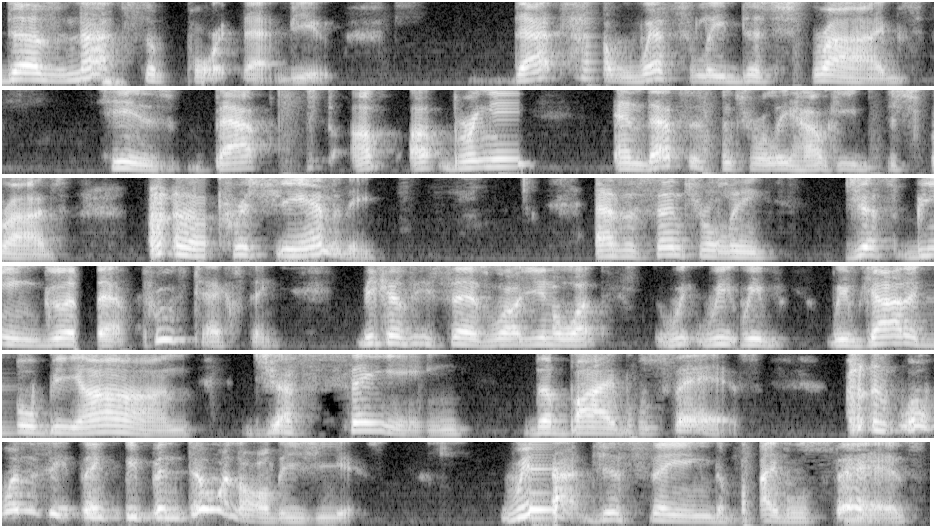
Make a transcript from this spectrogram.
does not support that view. That's how Wesley describes his Baptist up, upbringing, and that's essentially how he describes Christianity as essentially just being good at proof texting, because he says, well, you know what, we, we, we've we've got to go beyond just saying the Bible says. well, what does he think we've been doing all these years? We're not just saying the Bible says.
